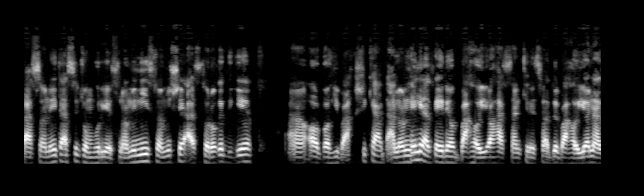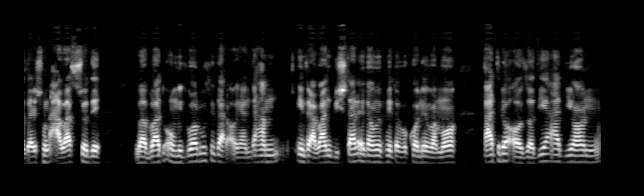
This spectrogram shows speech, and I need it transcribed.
رسانه دست جمهوری اسلامی نیست و میشه از طرق دیگه آگاهی بخشی کرد. الان خیلی از غیر بهایی ها هستن که نسبت به بهایی ها نظرشون عوض شده و بعد امیدوار بود که در آینده هم این روند بیشتر ادامه پیدا بکنه و ما قدر آزادی ادیان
